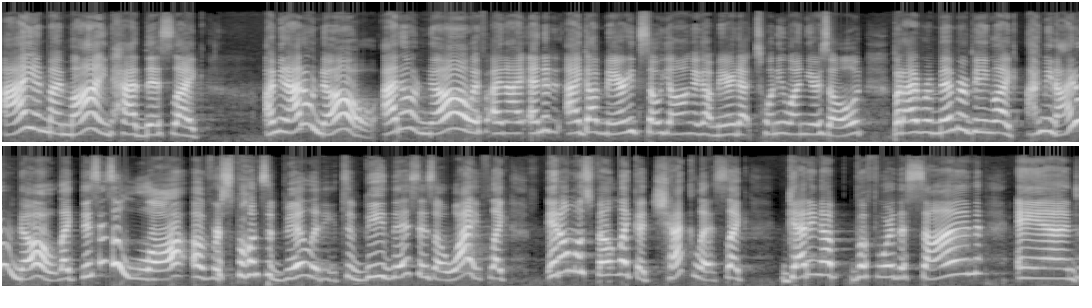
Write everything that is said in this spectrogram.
I, in my mind, had this like, I mean, I don't know. I don't know if, and I ended, I got married so young. I got married at 21 years old. But I remember being like, I mean, I don't know. Like, this is a lot of responsibility to be this as a wife. Like, it almost felt like a checklist. Like, getting up before the sun and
